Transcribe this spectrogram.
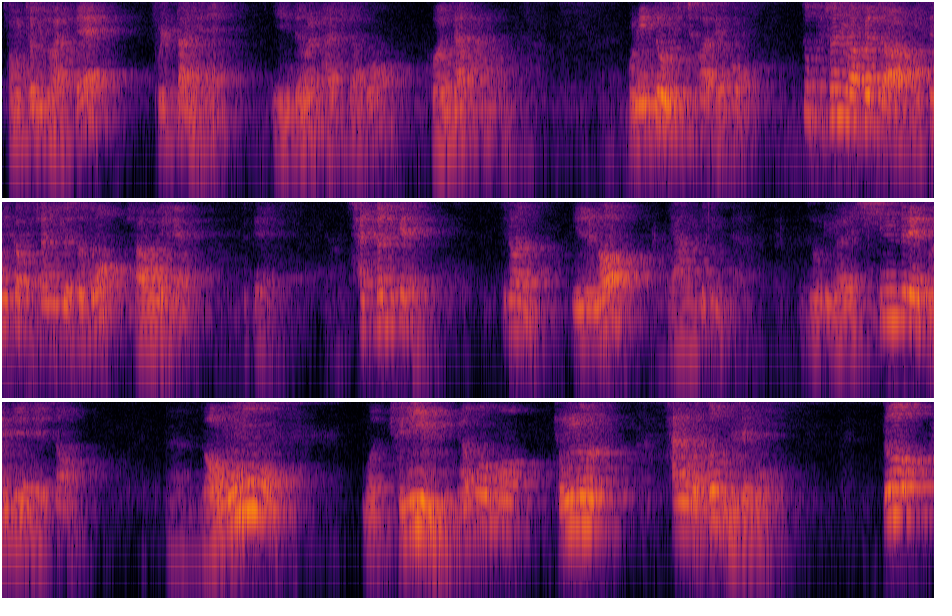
정초기도 할 때 불단에 인등을 밝히라고 권장하는 겁니다. 본인도 의지처가 되고 또 부처님 앞에 쫙 있으니까 부처님께서도 좌우에 이렇게 살펴주게 되고 이런 일거 양득입니다. 그래서 우리가 이 신들의 존재에 대해서 어, 너무 뭐 주님이라고 뭐 종로를 하는 것도 문제고 또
